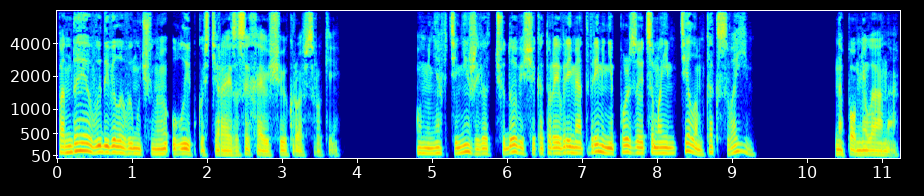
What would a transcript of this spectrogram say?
Пандея выдавила вымученную улыбку, стирая засыхающую кровь с руки. «У меня в тени живет чудовище, которое время от времени пользуется моим телом как своим», — напомнила она.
